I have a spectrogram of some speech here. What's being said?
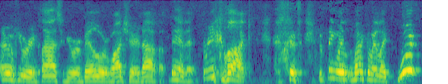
I don't know if you were in class, if you were available or watching it or not, but man, at three o'clock, the thing went, the market went like, what?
